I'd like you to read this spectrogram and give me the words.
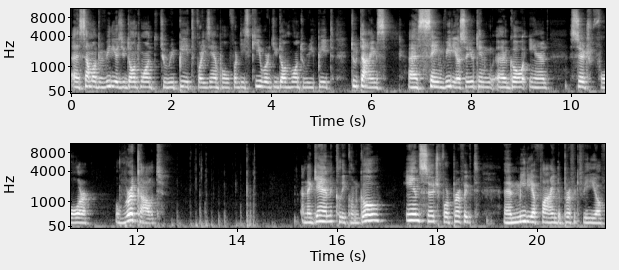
uh, some of the videos you don't want to repeat. For example, for this keyword, you don't want to repeat two times uh, same video so you can uh, go and search for workout and again click on go and search for perfect uh, media find the perfect video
